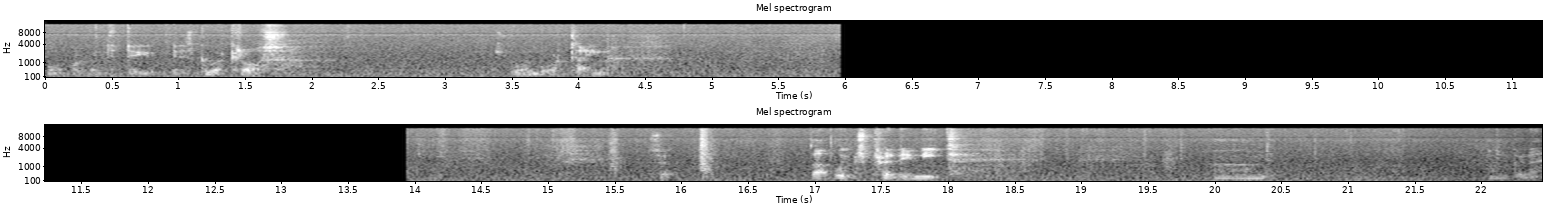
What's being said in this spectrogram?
what we're going to do is go across one more time. So that looks pretty neat. And I'm gonna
